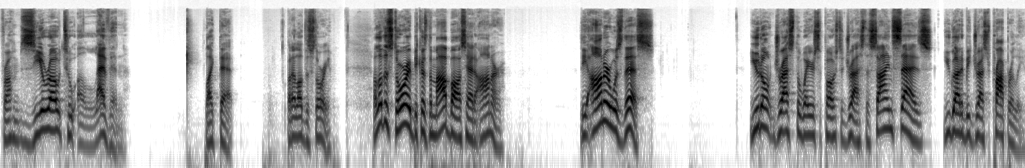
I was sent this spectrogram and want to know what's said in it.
From zero to 11. Like that. But I love the story. I love the story because the mob boss had honor. The honor was this you don't dress the way you're supposed to dress. The sign says you got to be dressed properly.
